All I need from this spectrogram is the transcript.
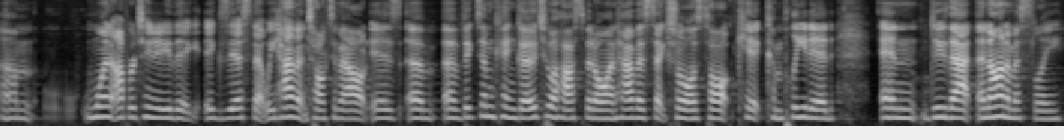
um, one opportunity that exists that we haven't talked about is a, a victim can go to a hospital and have a sexual assault kit completed and do that anonymously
